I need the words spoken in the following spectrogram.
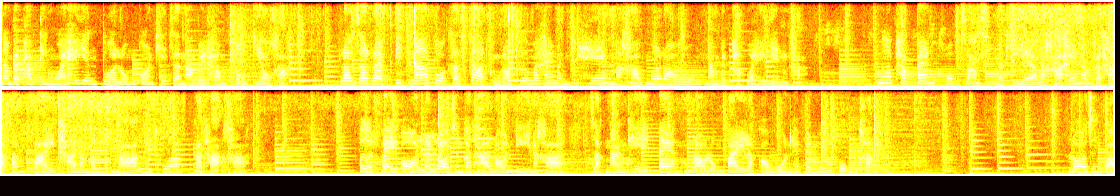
นำไปพักทิ้งไว้ให้เย็นตัวลงก่อนที่จะนำไปทำโตเกียวค่ะ เราจะแรปปิดหน้าตัวคัสตาร์ดของเราเพื่อไม่ให้มันแห้งนะคะ เมื่อเรานำไปพักไว้ให้เย็นค่ะเมื่อพักแป้งครบ 30 นาทีแล้วนะคะ ให้นำกระทะตั้งไฟ ทาน้ำมันบางๆ ให้ทั่วกระทะค่ะ เปิดไฟอ่อนแล้วรอจนกระทะร้อนดีนะคะ จากนั้นเทแป้งของเราลงไป แล้วก็วนให้เป็นวงกลมค่ะ รอจนกว่า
